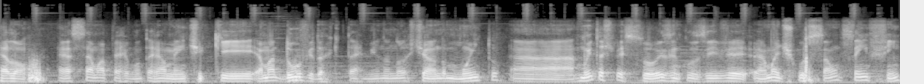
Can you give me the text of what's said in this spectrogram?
Elon, essa é uma pergunta realmente que é uma dúvida que termina norteando muito uh, muitas pessoas, inclusive é uma discussão sem fim.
